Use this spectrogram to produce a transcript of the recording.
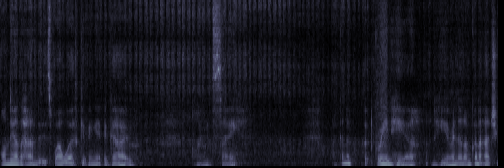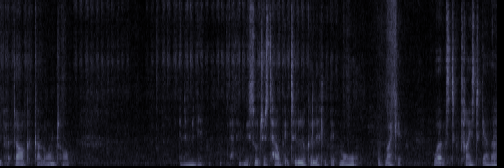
on the other hand, it's well worth giving it a go, I would say. I'm going to put green here and here, and then I'm going to actually put darker colour on top in a minute. I think this will just help it to look a little bit more like it works, to, ties together.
